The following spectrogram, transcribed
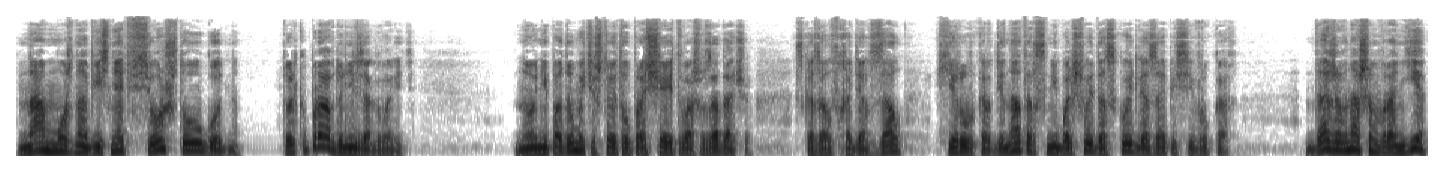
Нам можно объяснять все, что угодно. Только правду нельзя говорить. Но не подумайте, что это упрощает вашу задачу, — сказал, входя в зал, хирург-ординатор с небольшой доской для записей в руках. Даже в нашем вранье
